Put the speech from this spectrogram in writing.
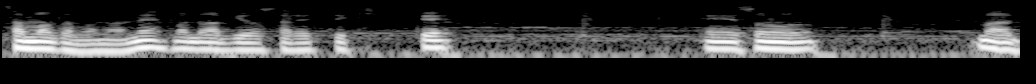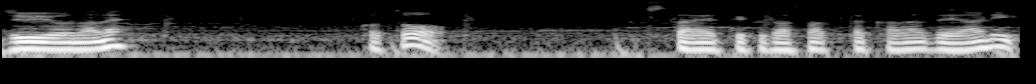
さまざまなね学びをされてきて、えー、そのまあ重要なねことを伝えてくださったからであり、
